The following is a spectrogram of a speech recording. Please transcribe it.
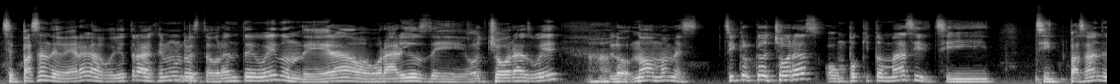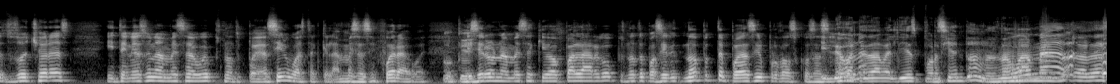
Se pasan de verga, güey. Yo trabajé en un restaurante, güey, donde era horarios de 8 horas, güey. No, mames. Sí, creo que 8 horas o un poquito más. Y si, si pasaban de tus 8 horas y tenías una mesa, güey, pues no te podías ir, güey, hasta que la mesa se fuera, güey. Ok. Hicieron una mesa que iba para largo, pues no te puedes ir, no te puedes ir por dos cosas. Y luego Una, te daba el 10%, pues no una, mames, la ¿no? verdad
